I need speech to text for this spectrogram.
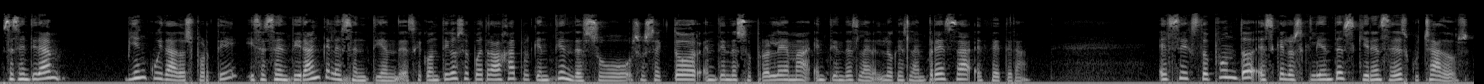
Se sentirán bien cuidados por ti y se sentirán que les entiendes, que contigo se puede trabajar porque entiendes su, sector, entiendes su problema, entiendes lo que es la empresa, etc. El sexto punto es que los clientes quieren ser escuchados.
